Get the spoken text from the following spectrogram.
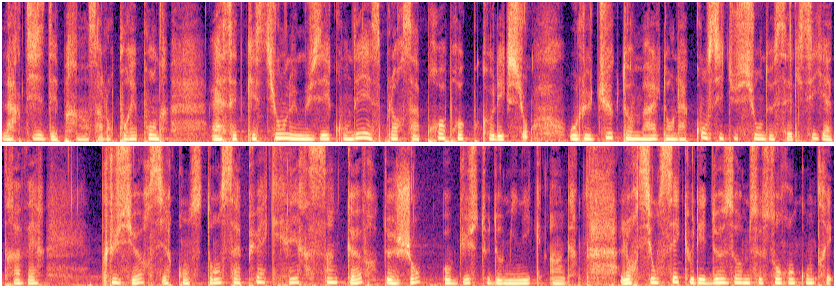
l'artiste des princes? Alors pour répondre à cette question, le musée Condé explore sa propre collection où le duc d'Aumale, dans la constitution de celle-ci, à travers plusieurs circonstances, a pu acquérir cinq œuvres de Jean Auguste Dominique Ingres. Alors si on sait que les deux hommes se sont rencontrés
